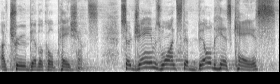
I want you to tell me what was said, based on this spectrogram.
of true biblical patience. So James wants to build his case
